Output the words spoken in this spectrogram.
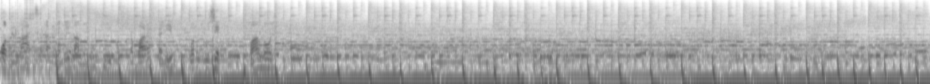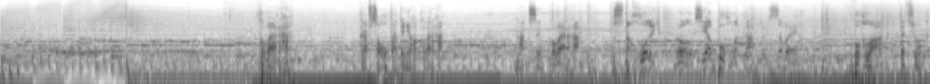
11 хвилина. Нуки Остробари в Калівку. Портузі 2-0. Коверга. Кравцов проти нього Коверга. Максим Коверга знаходить Олексія Буглака, той Савель. Буглак, Тацюк.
